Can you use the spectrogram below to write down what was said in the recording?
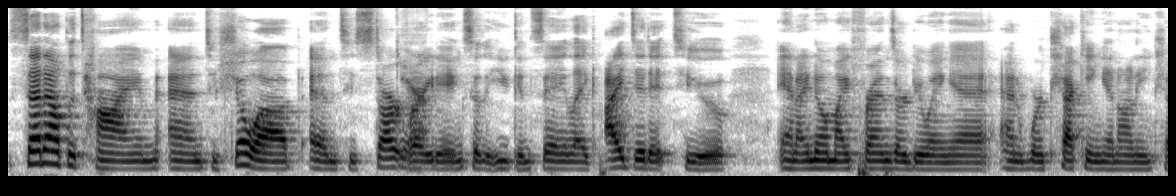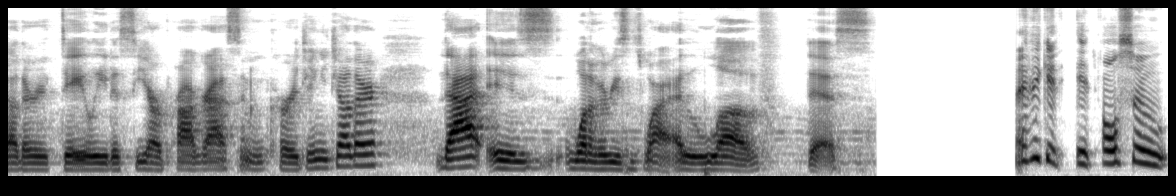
set out the time and to show up and to start Yeah. writing so that you can say like I did it too and I know my friends are doing it, and we're checking in on each other daily to see our progress and encouraging each other. That is one of the reasons why I love this. I think it, it also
